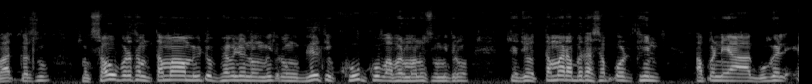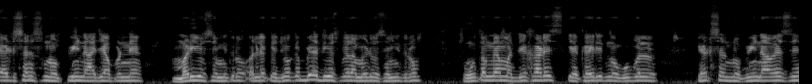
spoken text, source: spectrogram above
વાત કરશું. પણ સૌ પ્રથમ તમામ યુટ્યુબ ફેમિલીનો મિત્રો, હું દિલથી ખૂબ ખૂબ આભાર માનું છું મિત્રો, કે જો તમારા બધા સપોર્ટથી આપણને આ ગૂગલ એડસન્સનો પિન આજે આપણને મળ્યો છે મિત્રો. એટલે કે જો કે બે દિવસ પહેલાં મળ્યો છે મિત્રો. તો હું તમને આમાં દેખાડીશ કે કઈ રીતનો ગૂગલ એડસન્સનો પિન આવે છે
